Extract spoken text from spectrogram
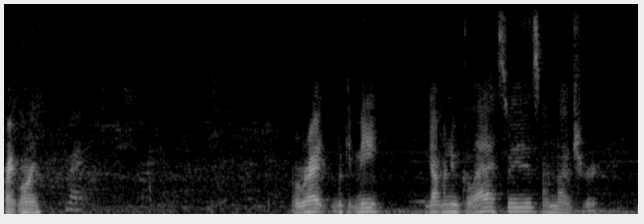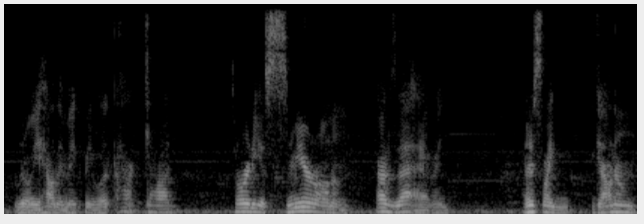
Right, Lauren? Right. Alright, look at me. Got my new glasses. I'm not sure really how they make me look. Oh, God. It's already a smear on them. How does that happen? I just, like, got them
